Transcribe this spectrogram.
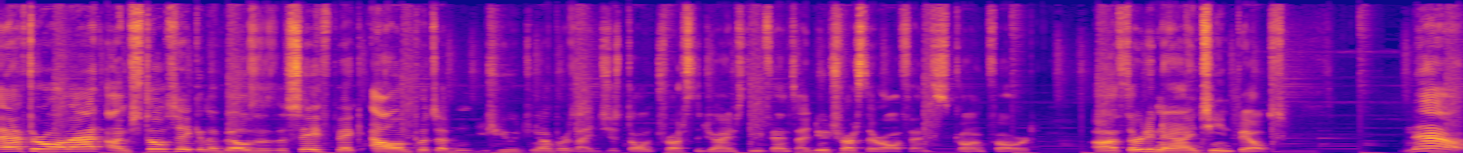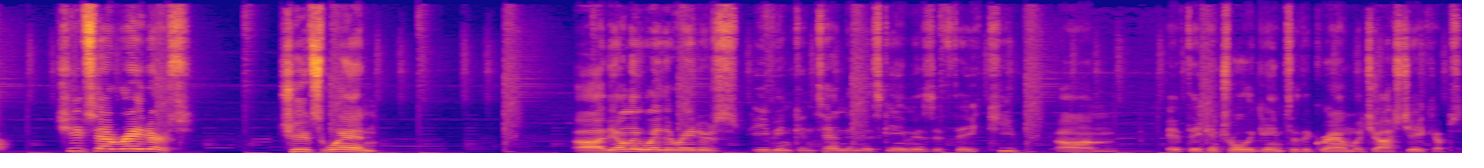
After all that, I'm still taking the Bills as the safe pick. Allen puts up huge numbers. I just don't trust the Giants defense. I do trust their offense going forward. Uh, 30 to 19 Bills. Now, Chiefs at Raiders. Chiefs win. Uh, the only way the Raiders even contend in this game is if they keep, um, if they control the game to the ground with Josh Jacobs.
